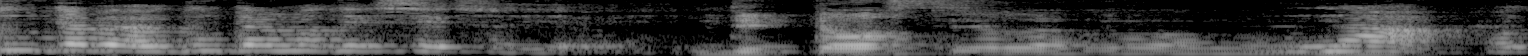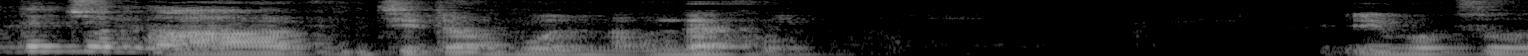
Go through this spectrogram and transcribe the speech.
দুটা দুটার মধ্যে শেষ হয়ে যাবে। দেড়টা বাজতে চলে এখনও না হতে চলবে আর যেটা বললাম দেখো এবছর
